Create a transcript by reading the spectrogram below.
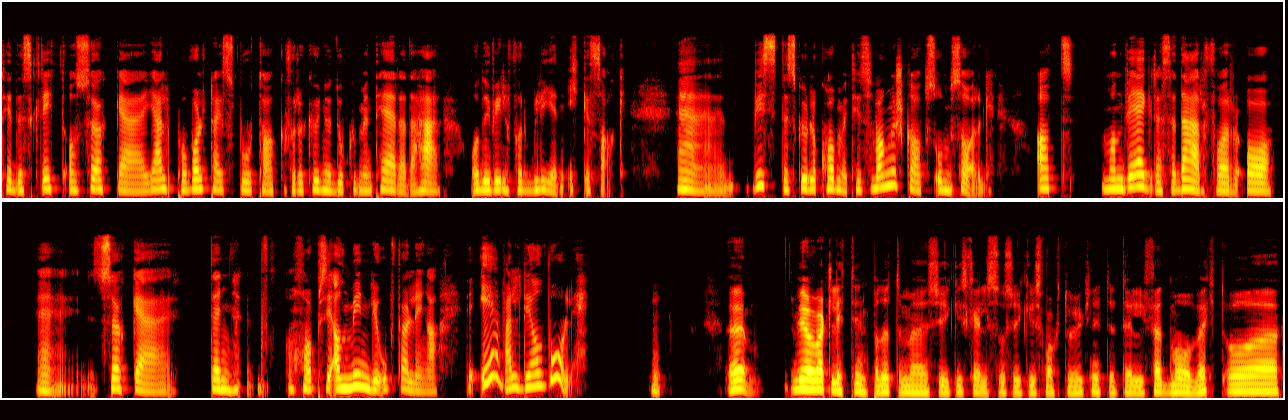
til det skritt å søke hjelp på voldtektsmottaket for å kunne dokumentere det her, og det vil forbli en ikke-sak. Eh, hvis det skulle komme til svangerskapsomsorg, at man vegrer seg der for å eh, søke den si, alminnelige oppfølginga, det er veldig alvorlig. Mm. Eh, vi har vært litt inne på dette med psykisk helse og psykisk faktorer knyttet til fedme og overvekt. og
